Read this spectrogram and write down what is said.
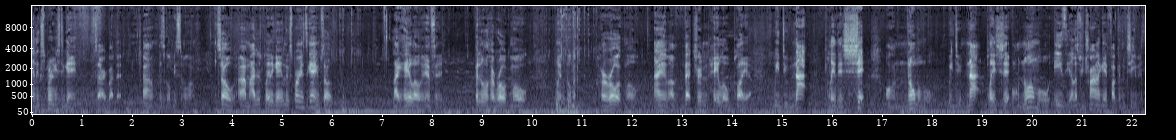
and experience the game. Sorry about that. Um, there's gonna be some more. So um, I just play the game to experience the game. So like Halo Infinite, put it on heroic mode, went through it. Heroic mode. I am a veteran Halo player. We do not play this shit on normal. We do not play shit on normal or easy unless we're trying to get fucking achievements.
